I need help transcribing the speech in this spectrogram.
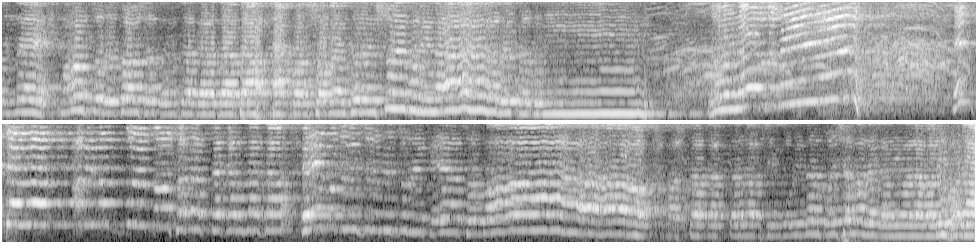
জন্য মাত্র দশ হাজার টাকার দাতা একবার সবাই জোরে শুয়ে বলি, না এই মজলিসের গাড়িওয়ালা, বাড়িওয়ালা,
